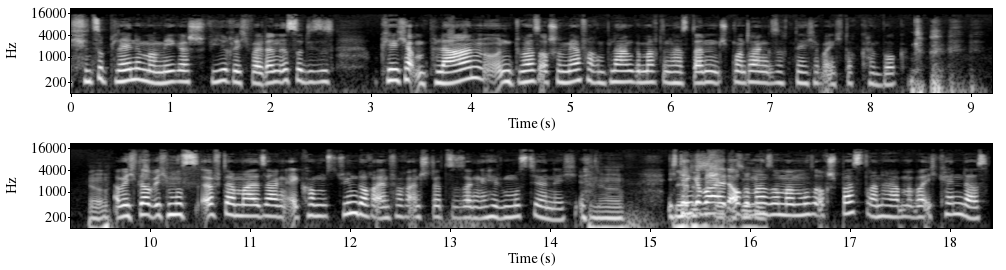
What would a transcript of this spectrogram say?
Ich finde so Pläne immer mega schwierig, weil dann ist so dieses, okay, ich habe einen Plan und du hast auch schon mehrfach einen Plan gemacht und hast dann spontan gesagt, nee, ich habe eigentlich doch keinen Bock. Ja. Aber ich glaube, ich muss öfter mal sagen, ey, komm, stream doch einfach, anstatt zu sagen, hey, du musst ja nicht. ja. Ich Ja, denke aber halt auch die immer so, man muss auch Spaß dran haben, aber ich kenne das.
